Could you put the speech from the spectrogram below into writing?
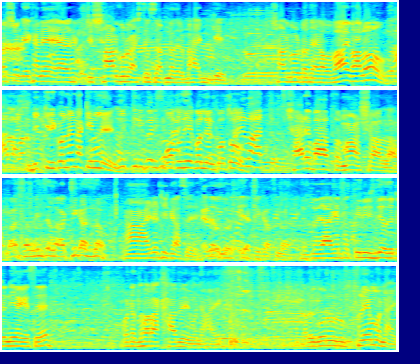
দর্শক এখানে একটি ষাড় গরু আসতেছে আপনাদের ভাগ্যে। গরুটা দেখাবো। ভাই ভালো? বিক্রি করলেন না কিনলেন? কত দিয়ে করলেন? কত? সাড়ে বাহাত্তর। মার্শাল্লাহ ঠিক আছে দাও। হ্যাঁ এটা ঠিক আছে। ঠিক আছে না কিন্তু এই আগেরটা তিরিশ দিয়ে যেটা নিয়ে গেছে ওটা ধরা খাবে মনে হয় একটু। আর গরুর ফ্রেমও নাই।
